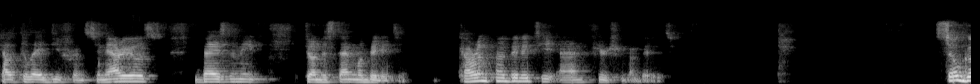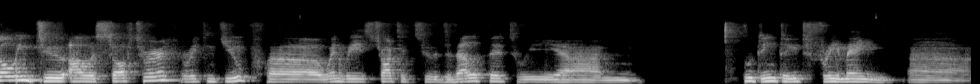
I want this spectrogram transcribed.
calculate different scenarios based on it to understand mobility, current mobility and future mobility. So going to our software, RatingCube, uh, when we started to develop it, we um, put into it three main uh,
